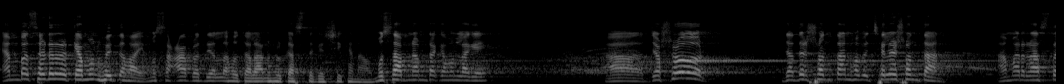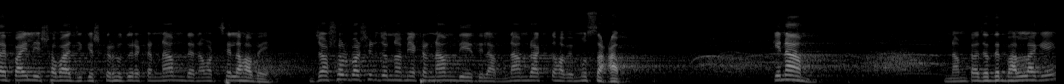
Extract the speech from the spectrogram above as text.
অ্যাম্বাসেডারের কেমন হইতে হয়? মুসাহাব রাদি আল্লাহ তালানহুর কাছ থেকে শিখে নাও। মুসাব নামটা কেমন লাগে? আহ, যশোর! যাদের সন্তান হবে ছেলে সন্তান। আমার রাস্তায় পাইলে সবাই জিজ্ঞেস করে হুজুর একটা নাম দেন আমার ছেলে হবে। যশোরবাসীর জন্য আমি একটা নাম দিয়ে দিলাম। নাম রাখতে হবে মুসাহাব কি নাম? নামটা যাদের ভালো লাগে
